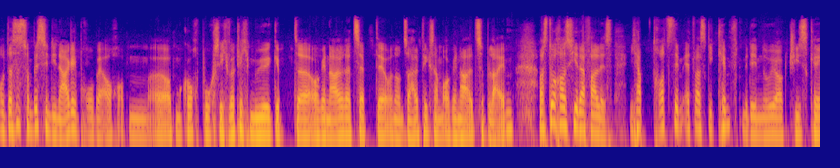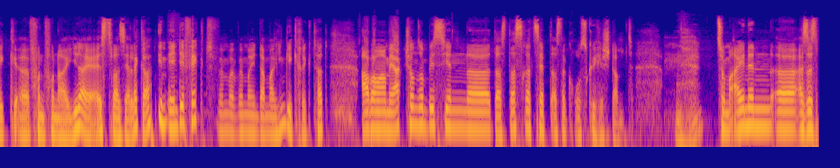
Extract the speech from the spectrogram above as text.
Und das ist so ein bisschen die Nagelprobe auch, ob ein, äh, ob ein Kochbuch sich wirklich Mühe gibt, äh, Originalrezepte und uns halbwegs am Original zu bleiben. Was durchaus hier der Fall ist. Ich habe trotzdem etwas gekämpft mit dem New York Cheesecake äh, von, von AIDA. Er ist zwar sehr lecker, im Endeffekt, wenn man, wenn man ihn da mal hingekriegt hat. Aber man merkt schon so ein bisschen, äh, dass das Rezept aus der Großküche stammt. Mhm. Zum einen, äh, also es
